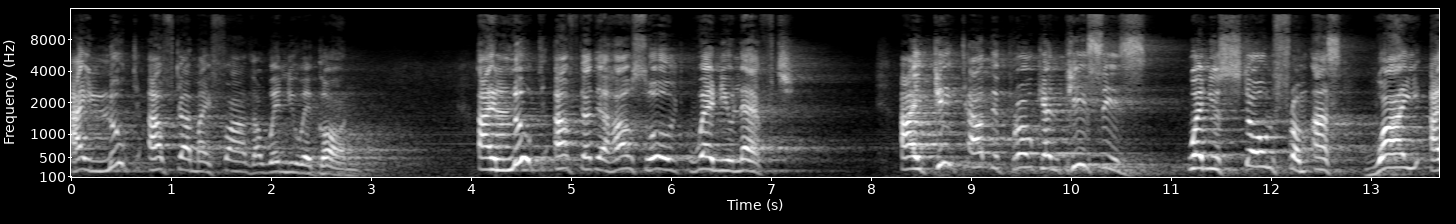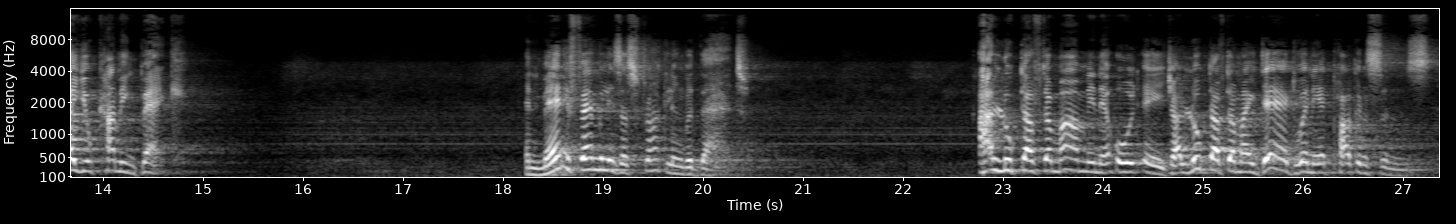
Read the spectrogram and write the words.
I looked after my father when you were gone. I looked after the household when you left. I picked up the broken pieces when you stole from us. Why are you coming back? And many families are struggling with that. I looked after mom in her old age. I looked after my dad when he had Parkinson's.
